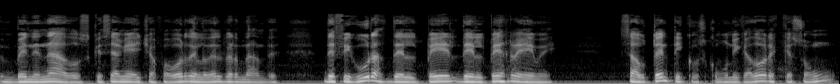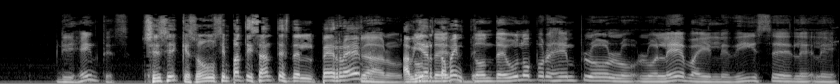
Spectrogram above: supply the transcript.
envenenados que se han hecho a favor de Leonel Fernández de figuras del, del PRM, auténticos comunicadores que son dirigentes. Sí, sí, que son simpatizantes del PRM. Claro, abiertamente. Donde, uno, por ejemplo, lo, lo, eleva y le dice, le, le,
